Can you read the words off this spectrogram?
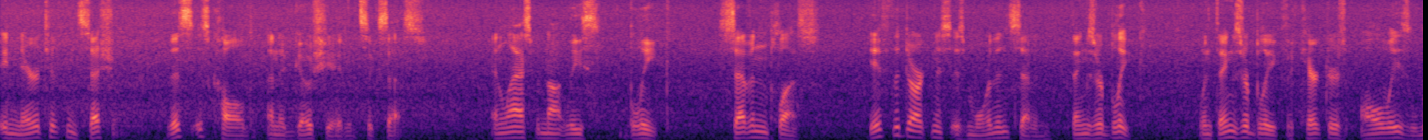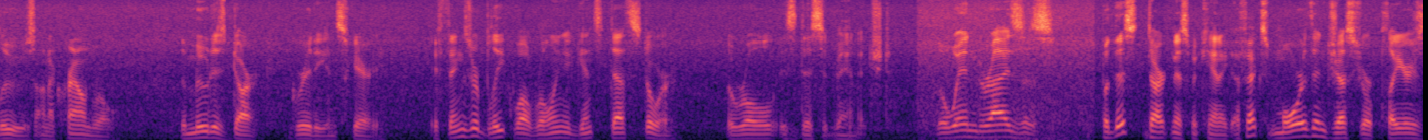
a narrative concession. This is called a negotiated success. And last but not least, bleak. 7 plus. If the darkness is more than 7, things are bleak. When things are bleak, the characters always lose on a crown roll. The mood is dark, gritty, and scary. If things are bleak while rolling against death's door, the roll is disadvantaged. The wind rises. But this darkness mechanic affects more than just your player's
